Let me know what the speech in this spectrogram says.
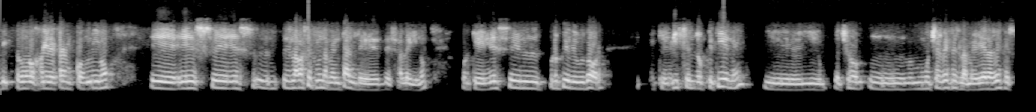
Víctor Javier están conmigo, eh, es, la base fundamental de, esa ley, ¿no? Porque es el propio deudor que dice lo que tiene y, de hecho mm, muchas veces, la mayoría de las veces,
